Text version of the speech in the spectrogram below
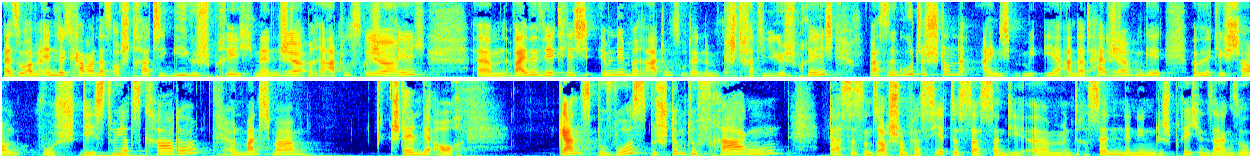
Also am Ende kann man das auch Strategiegespräch nennen, statt ja. Beratungsgespräch, ja. ähm, weil wir wirklich in dem Beratungs- oder in einem Strategiegespräch, was eine gute Stunde, eigentlich eher anderthalb ja. Stunden geht, weil wir wirklich schauen, wo stehst du jetzt gerade? Und manchmal stellen wir auch ganz bewusst bestimmte Fragen, dass es uns auch schon passiert ist, dass dann die ähm, Interessenten in den Gesprächen sagen so,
